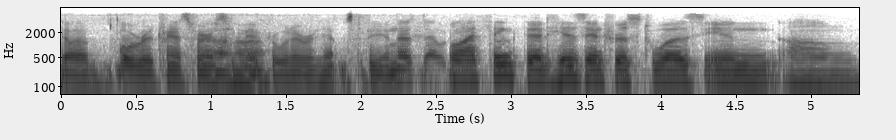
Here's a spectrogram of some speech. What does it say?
uh, overhead transparency uh -huh. maker, whatever it happens to be. And that, that well, I think that his interest was in, um,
